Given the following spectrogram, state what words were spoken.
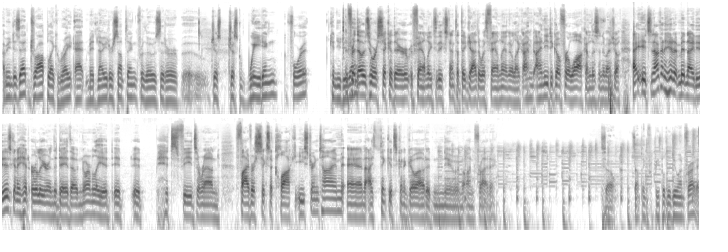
I mean, does that drop like right at midnight or something for those that are uh, just just waiting for it? Can you do that? For that? those who are sick of their family to the extent that they gather with family and they're like, I'm, I need to go for a walk and listen to my show. I, it's not going to hit at midnight. It is going to hit earlier in the day, though. Normally, it, it, it hits feeds around five or six o'clock Eastern time, and I think it's going to go out at noon on Friday. So, something for people to do on Friday.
